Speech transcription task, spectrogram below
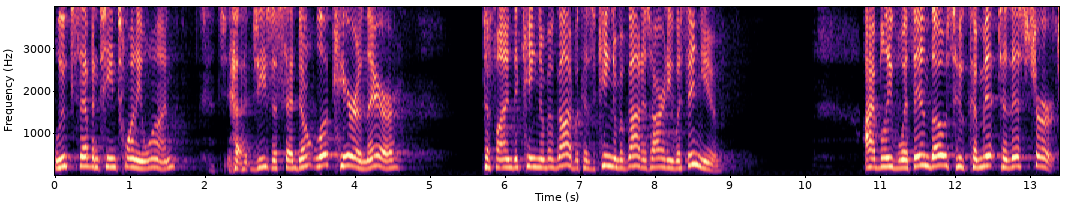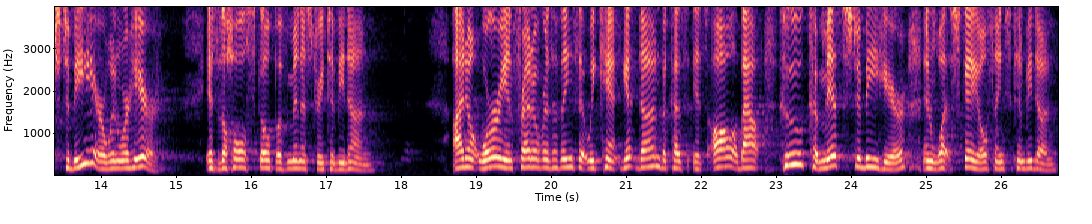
Luke 17 21, Jesus said, Don't look here and there to find the kingdom of God because the kingdom of God is already within you. I believe within those who commit to this church to be here when we're here is the whole scope of ministry to be done. I don't worry and fret over the things that we can't get done because it's all about who commits to be here and what scale things can be done.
